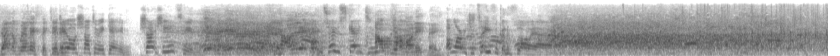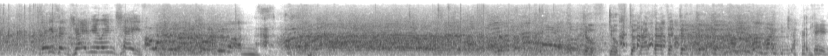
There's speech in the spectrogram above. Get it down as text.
that look realistic, Did did you it? or shall I do it again? Shall I actually hit him? Come on, I'm too scared to hit Oh, you. come on, hit me. I'm worried your teeth are going to fly out. These are genuine teeth. Oh, I haven't ones. Duff, duff, duff. That's, that's a duff, duff, duff. I'm only oh joking. Do you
